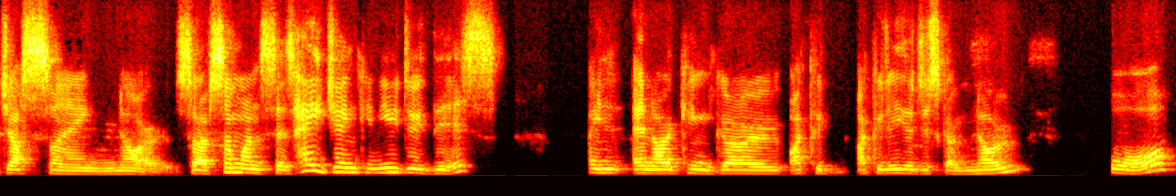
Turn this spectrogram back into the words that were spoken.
just saying no. So if someone says, Hey Jen, can you do this? And and I can go, I could I could either just go no, or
